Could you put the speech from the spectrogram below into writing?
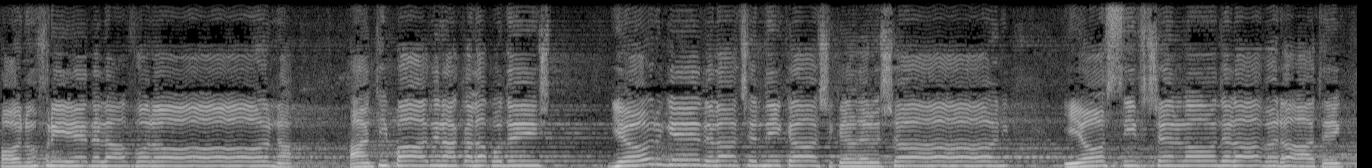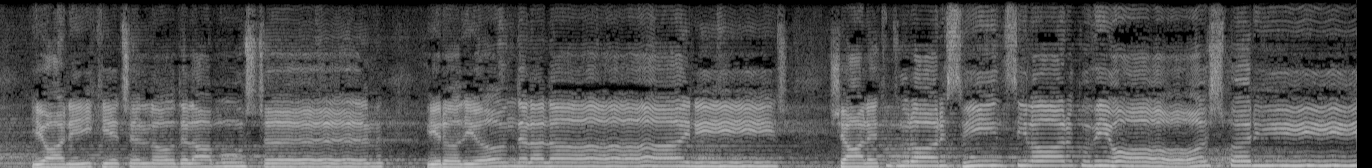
Onufrie de la Vorona, Antipa de la Calapodești, Gheorghe de la Cernica și Călderușani, Iosif cel nou de la Văratec, Ioanichie cel nou de la Mușcel, Irodion de la Lainici și ale tuturor Sfinților cuvioși părinți,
